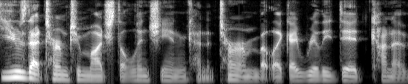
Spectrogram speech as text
use that term too much, the Lynchian kind of term, but like I really did kind of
